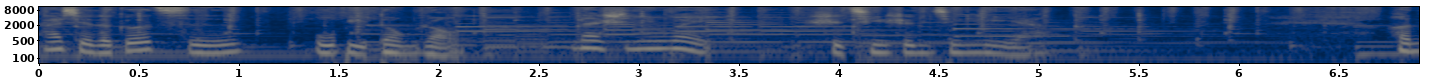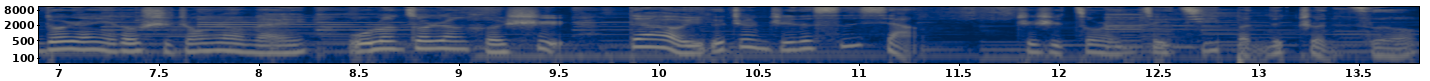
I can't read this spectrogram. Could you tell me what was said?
他写的歌词无比动容，那是因为是亲身经历呀。很多人也都始终认为，无论做任何事都要有一个正直的思想，这是做人最基本的准则。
